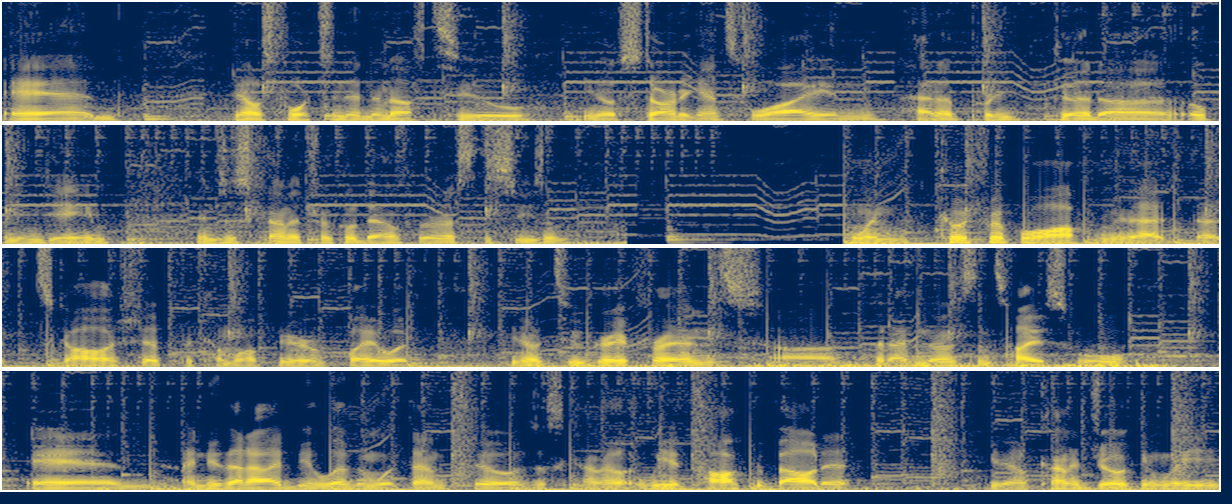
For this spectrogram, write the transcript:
and you know, I was fortunate enough to you know start against Hawaii and had a pretty good uh, opening game, and just kind of trickled down for the rest of the season. When Coach Whipple offered me that that scholarship to come up here and play with, you know, two great friends uh, that I've known since high school, and I knew that I'd be living with them too. Just kind of, we had talked about it, you know, kind of jokingly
